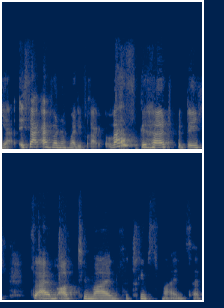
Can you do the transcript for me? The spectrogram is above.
ja, ich sage einfach nochmal die Frage, was gehört für dich zu einem optimalen Vertriebsmindset?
